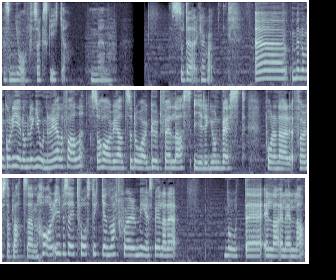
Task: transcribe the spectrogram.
Känns som jag försöker skrika. Men sådär kanske. Eh, men om vi går igenom regionerna i alla fall så har vi alltså då Goodfellas i region väst på den där första platsen. Har i och för sig två stycken matcher mer spelare mot eh, Ella eller Ella.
